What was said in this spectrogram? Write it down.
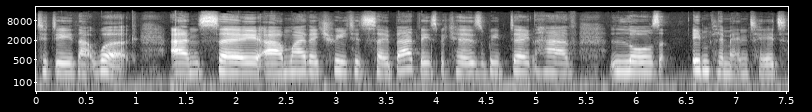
to do that work. And so um, why they're treated so badly is because we don't have laws implemented.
